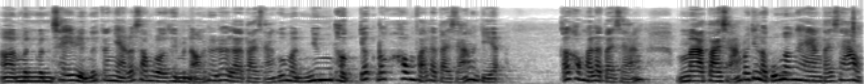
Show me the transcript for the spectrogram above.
à, mình mình xây dựng cái căn nhà đó xong rồi thì mình ở nơi đó là tài sản của mình. Nhưng thực chất đó không phải là tài sản anh chị ạ. Đó không phải là tài sản. Mà tài sản đó chính là của ngân hàng. Tại sao?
